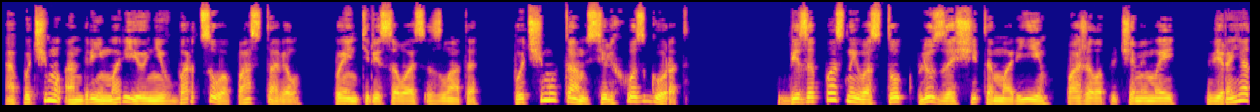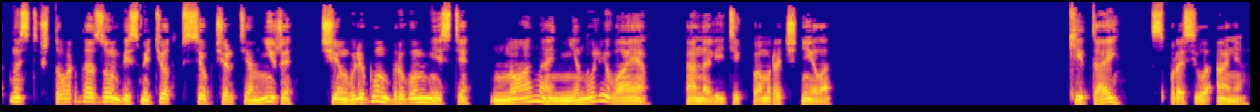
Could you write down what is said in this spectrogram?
А почему Андрей Марию не в Борцово поставил? Поинтересовалась Злата. Почему там сельхозгород? Безопасный Восток плюс защита Марии, пожала плечами Мэй. Вероятность, что орда зомби сметет все к чертям ниже, чем в любом другом месте, но она не нулевая. Аналитик помрачнела. «Китай?» – спросила Аня.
